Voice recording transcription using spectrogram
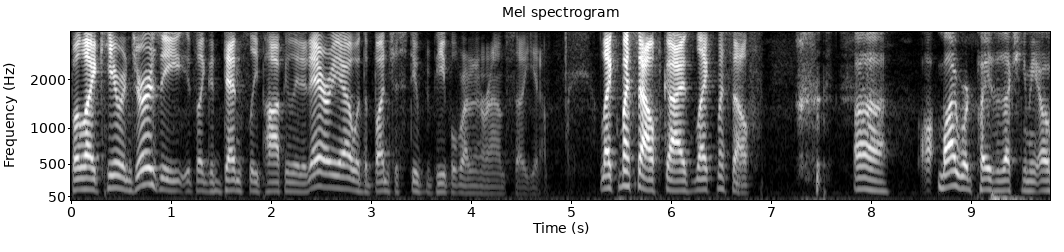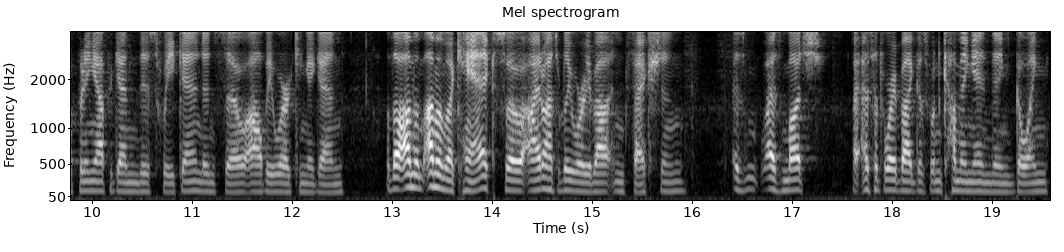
But like here in Jersey, it's like a densely populated area with a bunch of stupid people running around. So you know, like myself, guys, like myself. uh, my workplace is actually gonna be opening up again this weekend, and so I'll be working again. Although I'm a, I'm a mechanic, so I don't have to really worry about infection as as much. I just have to worry about just when coming in, then going,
